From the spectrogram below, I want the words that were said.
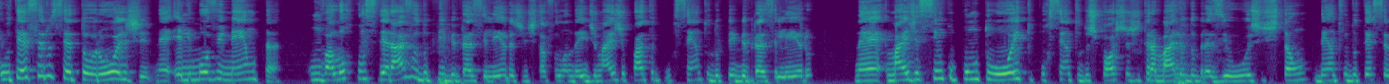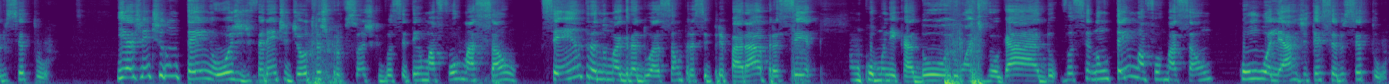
O terceiro setor hoje, né, ele movimenta um valor considerável do PIB brasileiro, a gente está falando aí de mais de 4% do PIB brasileiro, né, mais de 5,8% dos postos de trabalho do Brasil hoje estão dentro do terceiro setor. E a gente não tem hoje, diferente de outras profissões que você tem uma formação, você entra numa graduação para se preparar para ser um comunicador, um advogado, você não tem uma formação com o olhar de terceiro setor.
